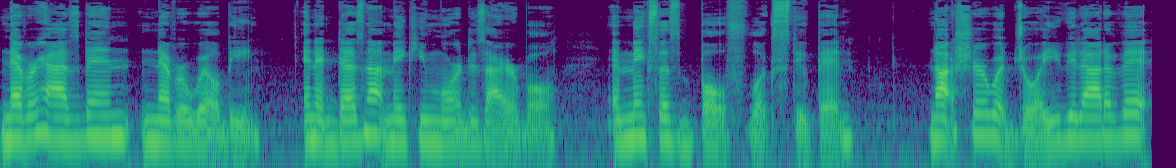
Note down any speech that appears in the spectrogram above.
Never has been, never will be. And it does not make you more desirable. It makes us both look stupid. Not sure what joy you get out of it,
